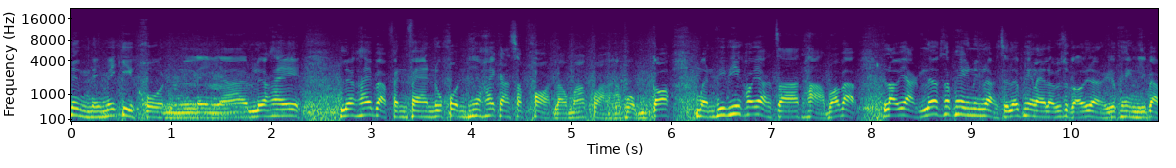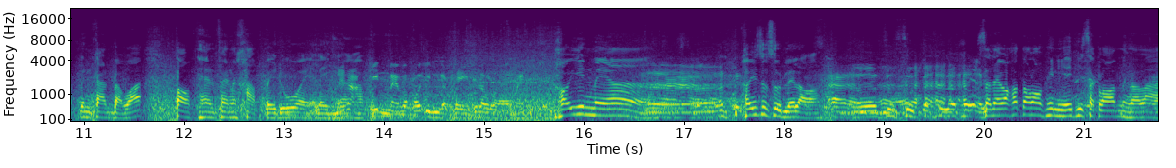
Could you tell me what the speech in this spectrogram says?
หนึ่งในไม่กี่คนอะไรเงี้ยเลือกให้เลือกให้แบบแฟนๆทุกคนที่ให้การซัพพอร์ตเรามากกว่าครับผมก็เหมือนพี่ๆเขาอยากจะถามว่าแบบเราอยากเลือกสักเพลงหนึ่งอยากจะเลือกเพลงอะไรเรารู้สึกว่าเอออยากเลือกเพลงนี้แบบเป็นการแบบว่าตอบแทนแฟนคลับไปด้วยอะไรได้เงี้ยถามครับกินไหมว่าเขาอินกับเพลงที่เราร้องไหมเขาอินไหมอะเออเขาอินสุดๆเลยเหรอเออสุดๆไปเลยแสดงว่าเขาต้องร้องเพลงนี้ให้พี่สักรอบหนึ่งแล้วล่ะ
